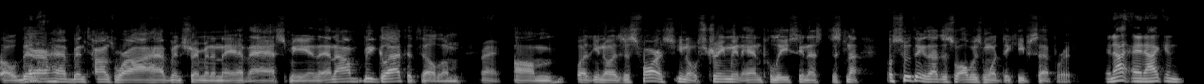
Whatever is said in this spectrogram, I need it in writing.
so there have been times where I have been streaming and they have asked me, and, and I'll be glad to tell them. Right. Um, but you know, as, as far as you know, streaming and policing, that's just not those two things I just always want to keep separate. And I and I can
